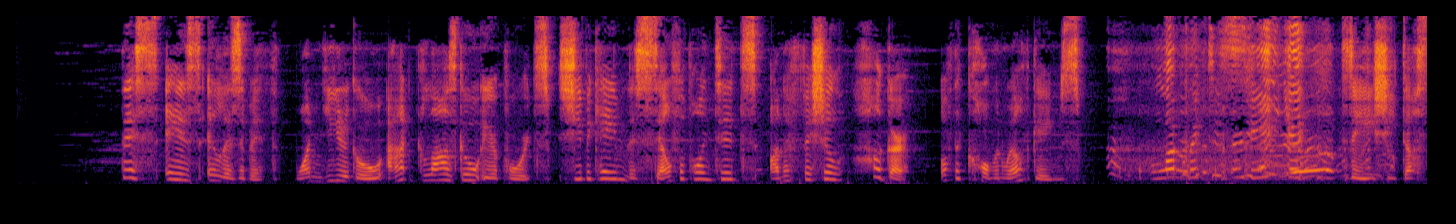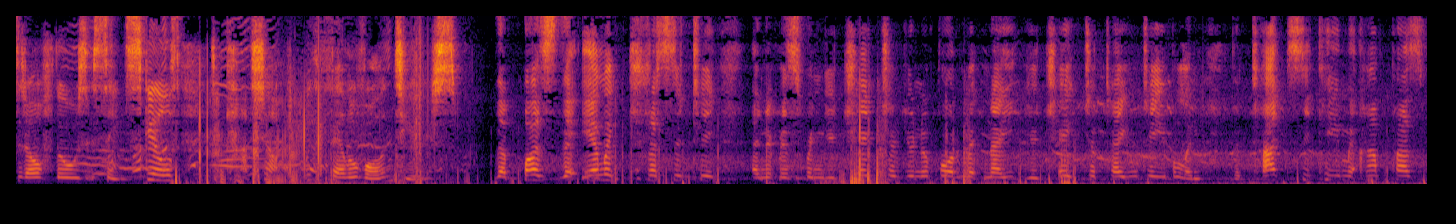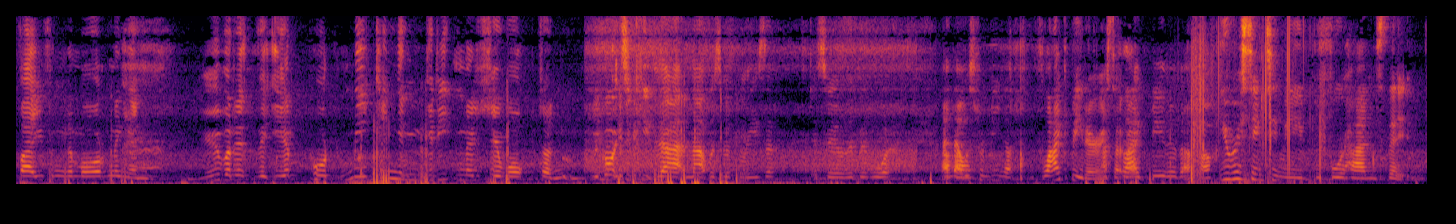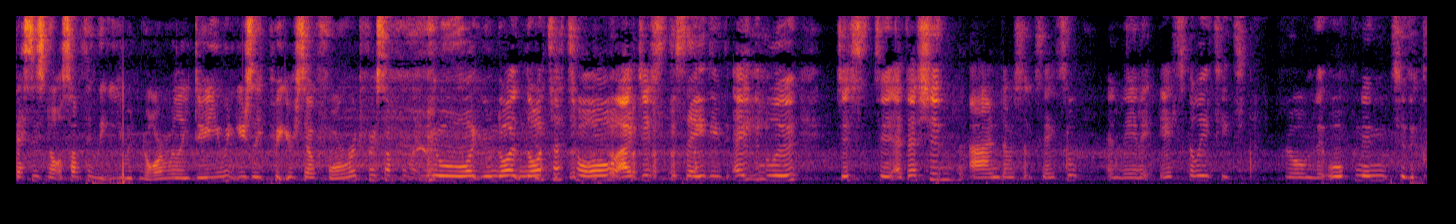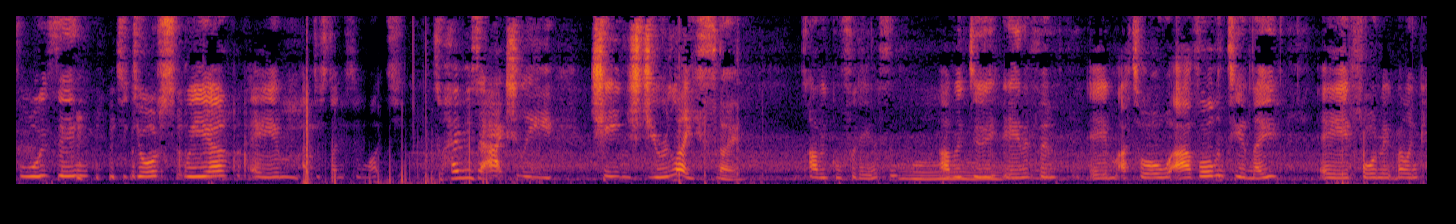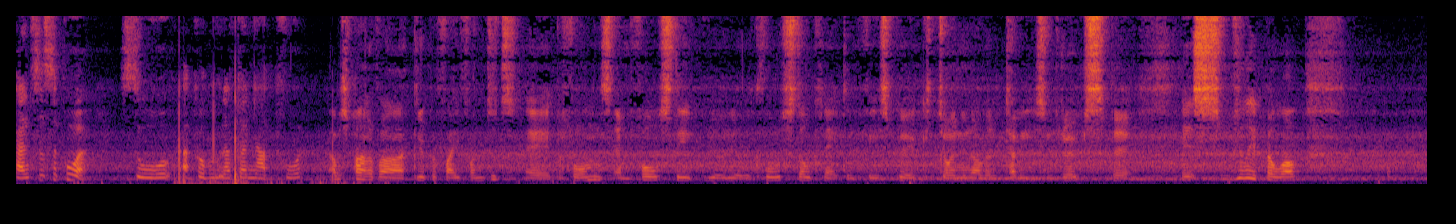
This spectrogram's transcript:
This is Elizabeth. One year ago at Glasgow Airport, she became the self appointed unofficial hugger of the Commonwealth Games. Lovely to see you. Today, she dusted off those same skills to catch up with fellow volunteers. The buzz, the electricity, and it was when you checked your uniform at night, you checked your timetable, and the taxi came at half past five in the morning, and you were at the airport meeting and greeting as you walked in. We got to keep that, and that was with Lisa as well the before. And that was from being a flag bearer, is a that flag right? bearer at her. You were saying to me beforehand that this is not something that you would normally do. You wouldn't usually put yourself forward for something like this. No, you're not, not at all. I just decided out of the blue just to audition and I was successful and then it escalated from the opening to the closing to George Square. Um, I just done so much. So, how has it actually changed your life now? I would go for anything. I would do anything um, at all. I volunteer now uh, for Macmillan Cancer Support, so I probably wouldn't have done that before. I was part of a group of 500 uh, performance and Fall stayed really, really close, still connecting Facebook, joining other activities and groups, but it's really built up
